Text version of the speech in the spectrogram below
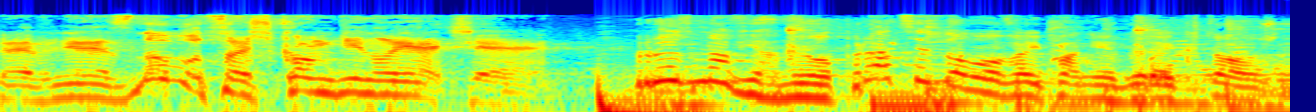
Pewnie znowu coś kombinujecie! Rozmawiamy o pracy domowej, panie dyrektorze.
